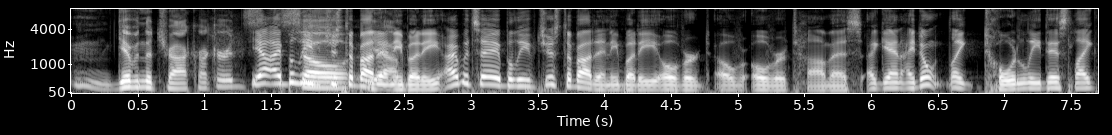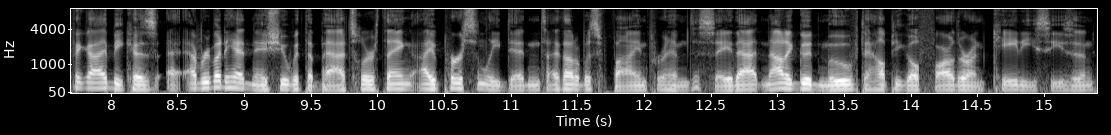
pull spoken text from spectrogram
given the track records. Yeah, I believe So, just about yeah. anybody. I would say I believe just about anybody over over over Thomas. Again, I don't like totally dislike the guy because everybody had an issue with the Bachelor thing. I personally didn't. I thought it was fine for him to say that. Not a good move to help you go farther on Katie's season.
